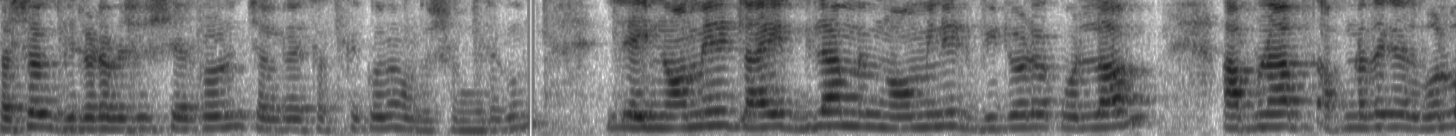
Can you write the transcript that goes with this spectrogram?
দর্শক, ভিডিওটা বেশি শেয়ার করুন চ্যানেলটা সাবস্ক্রাইব করুন, আমাদের সঙ্গে থাকুন। এই ন মিনিট লাইভ দিলাম ন মিনিট ভিডিওটা করলাম। আপনার আপনাদের কাছে বলব,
